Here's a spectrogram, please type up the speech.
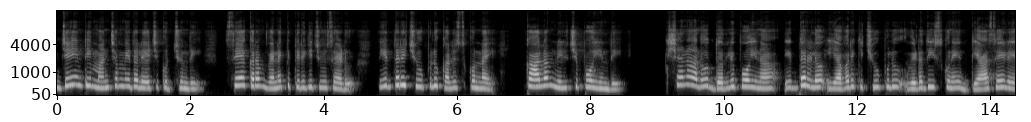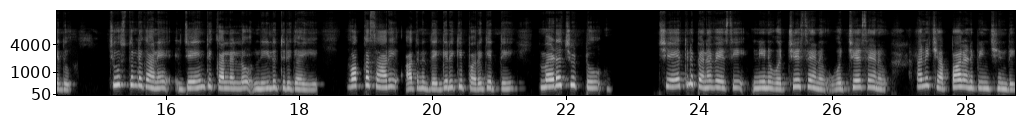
జయంతి మంచం మీద లేచి కూర్చుంది. శేఖరం వెనక్కి తిరిగి చూశాడు. ఇద్దరి చూపులు కలుసుకున్నాయి. కాలం నిలిచిపోయింది. క్షణాలు దొర్లిపోయినా ఇద్దరిలో ఎవరికి చూపులు విడదీసుకునే ధ్యాసే లేదు. చూస్తుండగానే జయంతి కళ్ళల్లో నీళ్ళు తిరిగాయి. ఒక్కసారి అతని దగ్గరికి పరుగెత్తి మెడ చుట్టూ చేతులు పెనవేసి నేను వచ్చేశాను వచ్చేశాను అని చెప్పాలనిపించింది.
